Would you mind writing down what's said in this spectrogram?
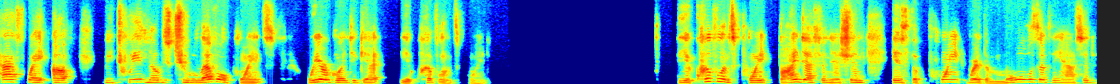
halfway up between those two level points, we are going to get the equivalence point. The equivalence point, by definition, is the point where the moles of the acid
